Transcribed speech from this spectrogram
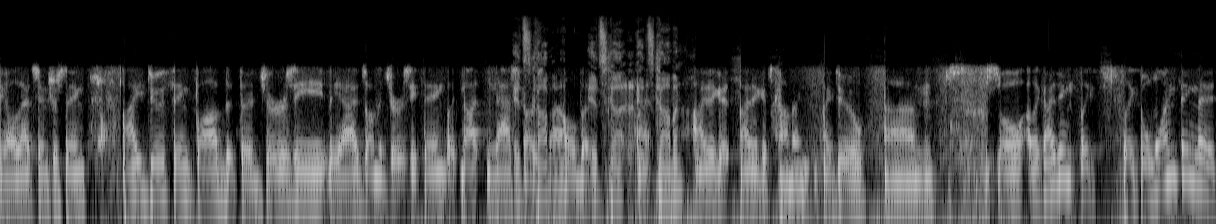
you know that's interesting. I do think Bob that the jersey, the ads on the jersey thing, like not NASCAR It's com- style, but it's co- it's common. I think it. I think it's coming. I do. Um, so, like, I think, like, like the one thing that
